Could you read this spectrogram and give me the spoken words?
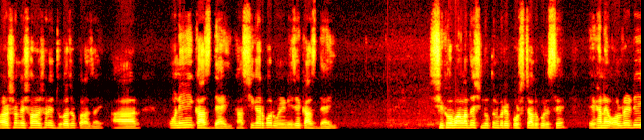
ওনার সঙ্গে সরাসরি যোগাযোগ করা যায়। আর উনি কাজ দেয়। কাজ শেখার পর উনি নিজে কাজ দেয়। শিখো বাংলাদেশ নতুন করে কোর্স চালু করেছে। এখানে অলরেডি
